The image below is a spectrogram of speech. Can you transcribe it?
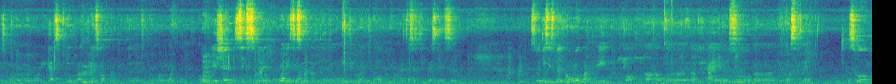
adjuvant hormone or relapse within 12 months of completing adjuvant hormone. Or progression six months, more than six months after the hormone treatment for metastatic breast cancer. So this is the normal pathway of uh, our uh, AI and also uh, tamoxifen. So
